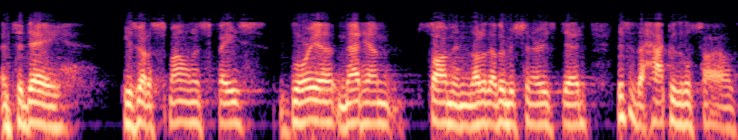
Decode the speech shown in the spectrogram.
And today, he's got a smile on his face. Gloria met him, saw him, and lot of the other missionaries did. This is a happy little child.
